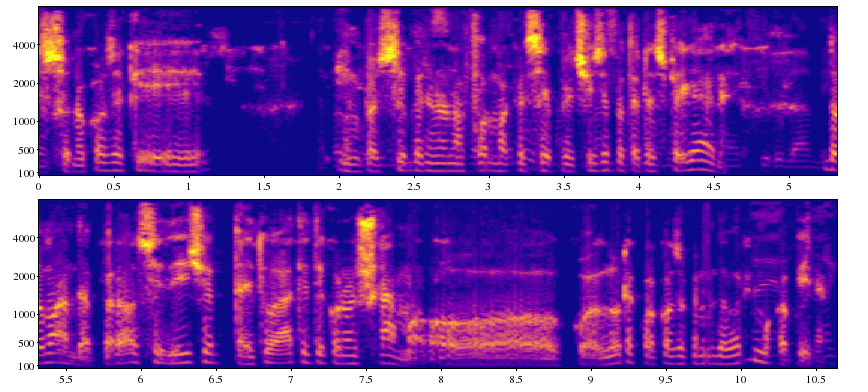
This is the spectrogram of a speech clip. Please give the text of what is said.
Sono cose che è impossibile in una forma che sia precisa poterle spiegare. Domanda, però si dice dai tuoi atti ti conosciamo, o allora è qualcosa che non dovremmo capire.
